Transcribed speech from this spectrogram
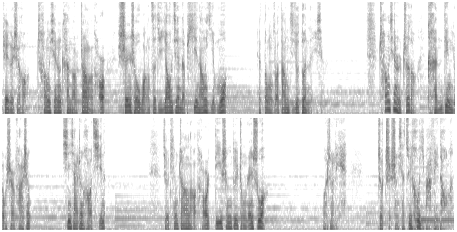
这个时候，常先生看到张老头伸手往自己腰间的皮囊一摸，这动作当即就顿了一下。常先生知道肯定有事发生，心下正好奇呢，就听张老头低声对众人说：“我这里就只剩下最后一把飞刀了。”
